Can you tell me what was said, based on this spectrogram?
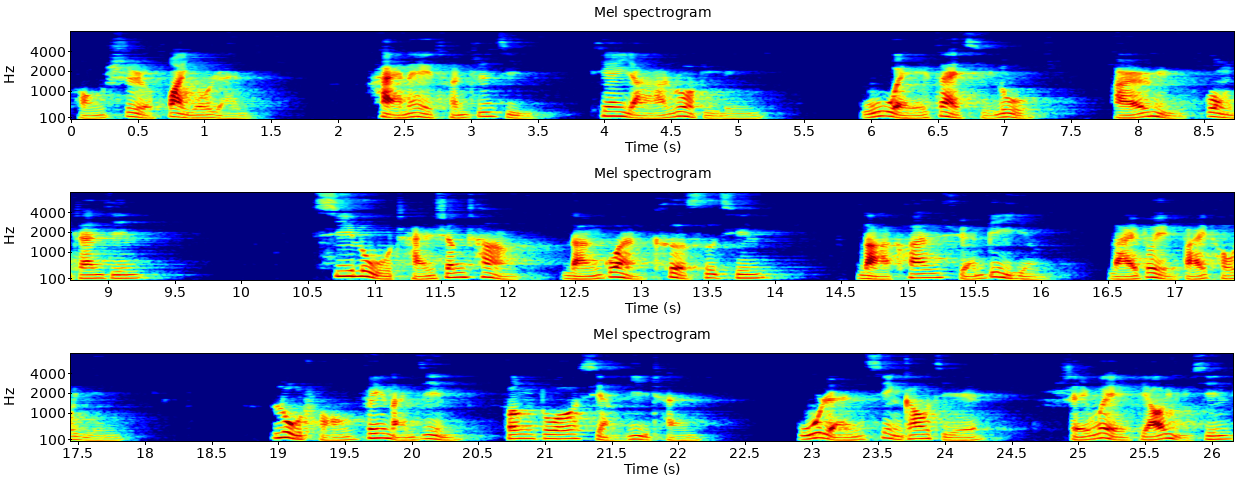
同是宦游人。海内存知己。”天涯若比邻，无为在歧路，儿女共沾巾。西路蝉声唱，南冠客思亲。哪堪悬鬓影，来对白头吟。露重飞难进，风多响易沉。无人信高洁，谁为表与心？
